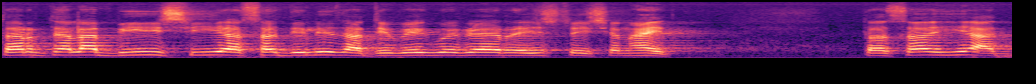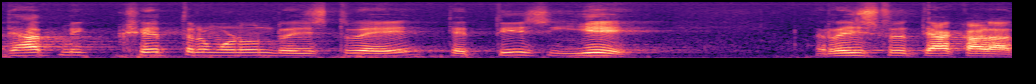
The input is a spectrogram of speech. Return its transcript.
तर त्याला बी सी असं दिली जाते. वेगवेगळ्या रजिस्ट्रेशन आहेत. तसं ही आध्यात्मिक क्षेत्र म्हणून रजिस्टर आहे तेहतीस ये रजिस्टर त्या काळात.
